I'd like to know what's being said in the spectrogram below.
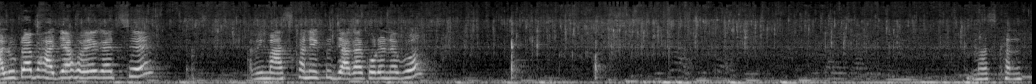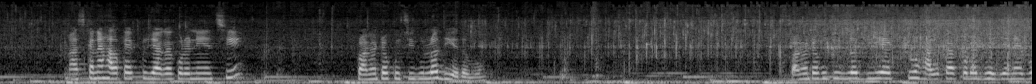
আলুটা ভাজা হয়ে গেছে। আমি মাঝখানে একটু জায়গা করে নেব। মাঝখানে মাঝখানে হালকা একটু জায়গা করে নিয়েছি। টমেটো কুচিগুলো দিয়ে দেবো। টমেটো কুচিগুলো দিয়ে একটু হালকা করে ভেজে নেব।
